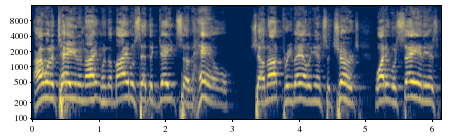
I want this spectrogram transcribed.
I want to tell you tonight when the Bible said the gates of hell shall not prevail against the church. What he was saying is,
